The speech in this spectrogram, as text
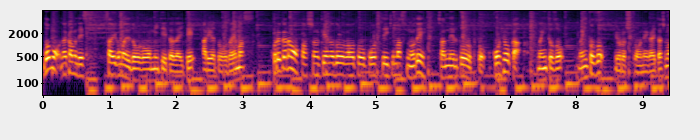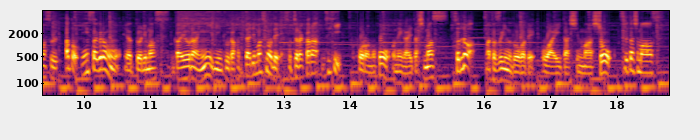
どうも中村です。最後まで動画を見ていただいてありがとうございますこれからもファッション系の動画を投稿していきますのでチャンネル登録と高評価何卒何卒よろしくお願いいたします。あとインスタグラムもやっております。概要欄にリンクが貼ってありますのでそちらからぜひフォローの方お願いいたします。それではまた次の動画でお会いいたしましょう。失礼いたします。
